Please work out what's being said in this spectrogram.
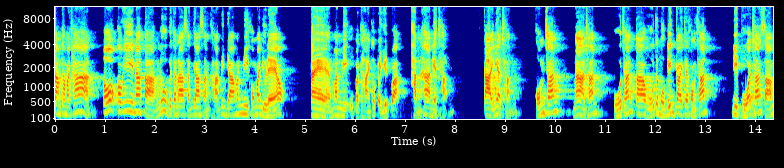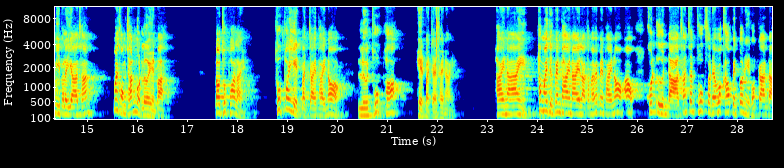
ตามธรรมชาติ โต๊ะเก้าอี้หน้าต่าง รูปเวทนาสัญญาสังขารวิญญาณมันมีของมันอยู่แล้ว แต่มันมีอุปทานเข้าไปยึดว่าขันห้าเนี่ยฉัน กายเนี่ยฉัน ผมฉัน หน้าฉัน หูฉัน ตาหูจมูกลิ้นกายใจของฉัน นี่ผัวฉันสามีภรรยาฉัน มันของฉันหมดเลยเห็นปะเราทุกข์เพราะอะไร ทุกข์เพราะเหตุปัจจัยภายนอก หรือทุกข์เพราะเหตุปัจจัยภายใน ภายในทำไมถึงเป็นภายในล่ะทำไมไม่เป็นภายนอกเอ้าคนอื่นด่าฉันฉันทุกข์แสดงว่าเขาเป็นต้นเหตุของการด่า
